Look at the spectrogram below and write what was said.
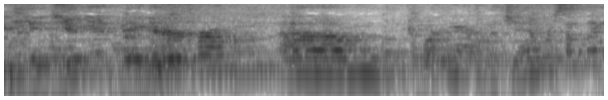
Did you get bigger from um, working out in the gym or something?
